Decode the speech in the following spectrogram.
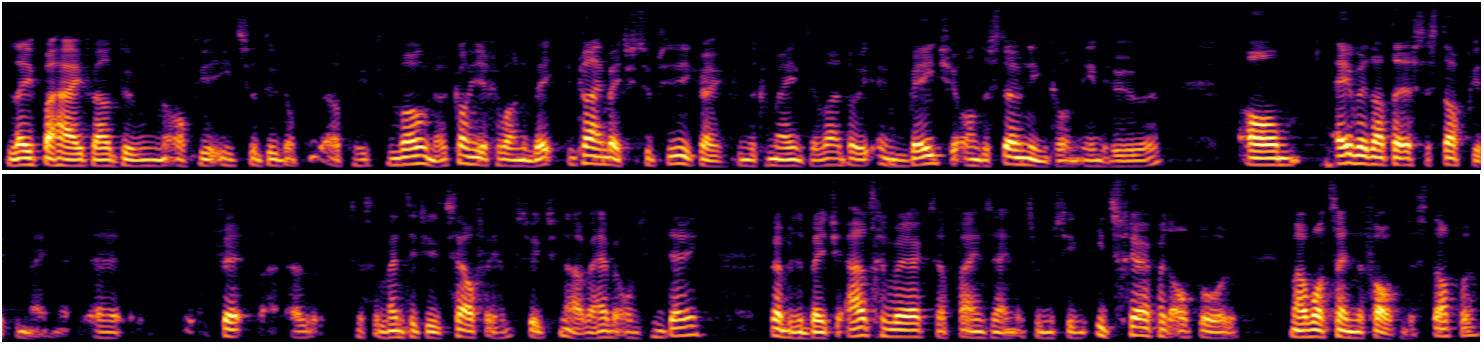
leefbaarheid wil doen of je iets wilt doen op, op iets wonen, kan je gewoon een, een, klein beetje subsidie krijgen van de gemeente, waardoor je een beetje ondersteuning kan inhuren om even dat eerste stapje te nemen. Uh, ver, uh, dus op het moment dat je het zelf hebt, zoiets nou, we hebben ons idee, we hebben het een beetje uitgewerkt, het zou fijn zijn dat we misschien iets scherper op worden, maar wat zijn de volgende stappen?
